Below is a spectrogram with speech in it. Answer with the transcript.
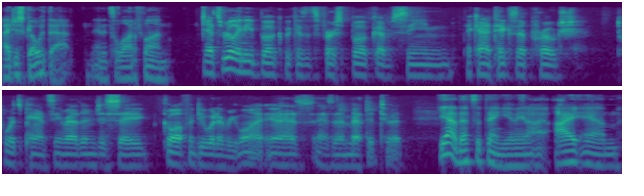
I just go with that, and it's a lot of fun. Yeah, it's a really neat book because it's the first book I've seen that kind of takes an approach towards pantsing rather than just say go off and do whatever you want. It has has a method to it. Yeah, that's the thing. I mean, I, I am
